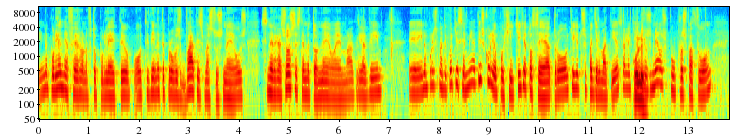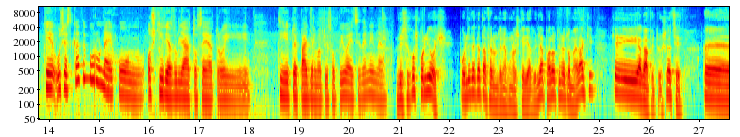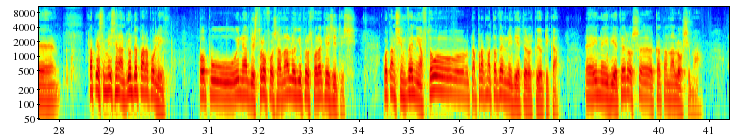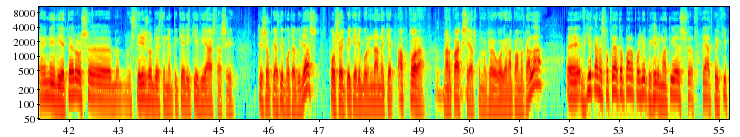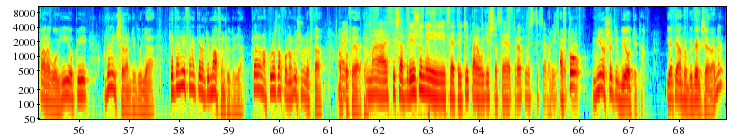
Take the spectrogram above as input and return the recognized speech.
είναι πολύ ενδιαφέρον αυτό που λέτε, ο- ότι δίνετε προβάδισμα στους νέους, συνεργαζόσαστε με το νέο αίμα, δηλαδή ε, είναι πολύ σημαντικό και σε μια δύσκολη εποχή και για το θέατρο και για τους επαγγελματίες, αλλά και Πολύ. για τους νέους που προσπαθούν και ουσιαστικά δεν μπορούν να έχουν ως κύρια δουλειά το θέατρο ή τι- το επάγγελμα του ηθοποιού, έτσι δεν είναι; Δυστυχώς πολλοί όχι. Πολλοί δεν καταφέρουν να την έχουν ως κυρία δουλειά παρότι είναι το μεράκι και η αγάπη τους. Ε, κάποια στιγμή συναντιόνται πάρα πολύ. Όπου είναι αντιστρόφως ανάλογη η προσφορά και η ζήτηση. Όταν συμβαίνει αυτό, τα πράγματα δεν είναι ιδιαίτερω ποιοτικά. Ε, είναι ιδιαίτερω καταναλώσιμα. Ε, είναι ιδιαίτερω στηρίζονται στην επικαιρική διάσταση της οποιασδήποτε δουλειάς. Πόσο επίκαιρη μπορεί να είναι και από τώρα να αρπάξει, ας πούμε, ξέρω εγώ, για να πάμε καλά. Ε, βγήκανε στο θέατρο πάρα πολλοί επιχειρηματίες, θεατρική παραγωγή, οι οποίοι δεν ήξεραν τη δουλειά και δεν ήθελαν και να τη μάθουν τη δουλειά. Θέλαν απλώς να οικονομήσουν λεφτά από το θέατρο. Μα θησαυρίζουν η θεατρική παραγωγή στο θέατρο, έχουν θησαυρίσει. Αυτό μείωσε την ποιότητα. Γιατί οι άνθρωποι δεν ξέρανε.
